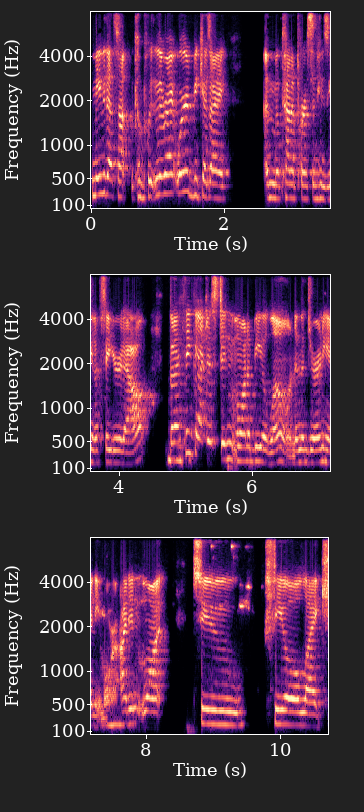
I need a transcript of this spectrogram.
maybe that's not completely the right word because I, I'm the kind of person who's going to figure it out. But I mm-hmm. think I just didn't want to be alone in the journey anymore. I didn't want to feel like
